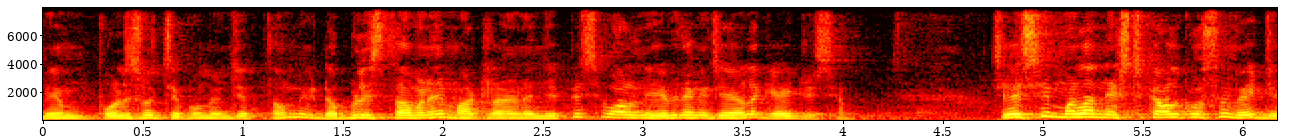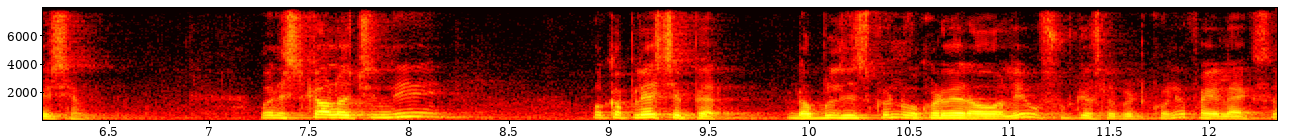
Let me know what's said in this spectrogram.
మేము పోలీసులు చెప్పాము మేము చెప్తాం. మీకు డబ్బులు ఇస్తామనే మాట్లాడండి అని చెప్పేసి వాళ్ళని ఏ విధంగా చేయాలో గైడ్ చేశాం. చేసి మళ్ళీ నెక్స్ట్ కాల్ కోసం వెయిట్ చేశాం. నెక్స్ట్ కాల్ వచ్చింది. ఒక ప్లేస్ చెప్పారు. డబ్బులు తీసుకొని ఒకడే రావాలి సూట్ కేసులో పెట్టుకొని ఫైవ్ ల్యాక్స్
